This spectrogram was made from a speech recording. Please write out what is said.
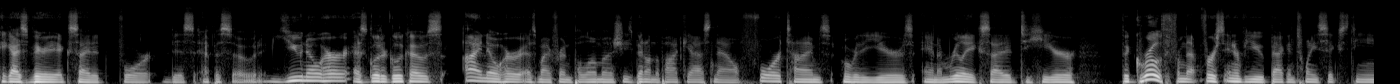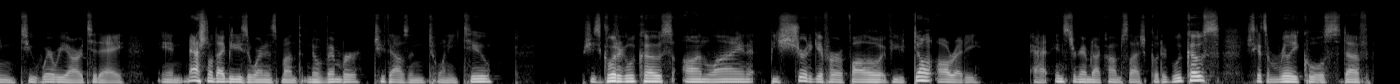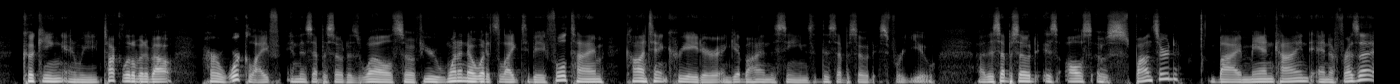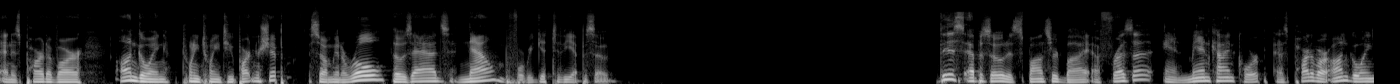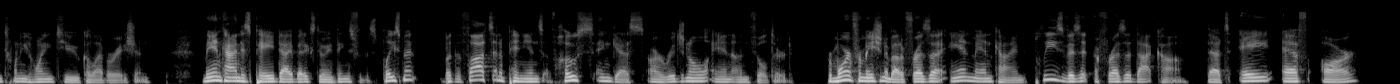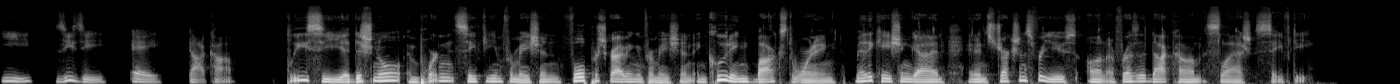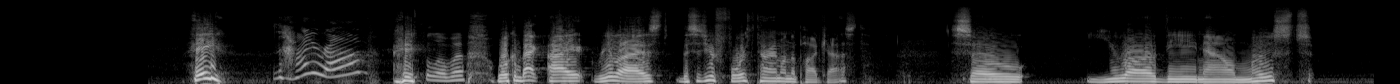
Hey guys, very excited for this episode. You know her as Glitter Glucose. I know her as my friend Paloma. She's been on the podcast now four times over the years, and I'm really excited to hear the growth from that first interview back in 2016 to where we are today in National Diabetes Awareness Month, November 2022. She's Glitter Glucose online. Be sure to give her a follow if you don't already at instagram.com slash glitterglucose. She's got some really cool stuff cooking, and we talk a little bit about her work life in this episode as well. So if you want to know what it's like to be a full-time content creator and get behind the scenes, this episode is for you. Uh, this episode is also sponsored by MannKind and Afrezza and is part of our ongoing 2022 partnership. So I'm going to roll those ads now before we get to the episode. This episode is sponsored by Afrezza and MannKind Corp as part of our ongoing 2022 collaboration. MannKind has paid Diabetics Doing Things for this placement, but the thoughts and opinions of hosts and guests are original and unfiltered. For more information about Afrezza and MannKind, please visit afrezza.com. That's A F R E Z Z A.com. Please see additional important safety information, full prescribing information, including boxed warning, medication guide, and instructions for use on afrezza.com slash safety. Hey, Hi, Rob. hey Paloma. Welcome back. I realized this is your fourth time on the podcast. So you are the now most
